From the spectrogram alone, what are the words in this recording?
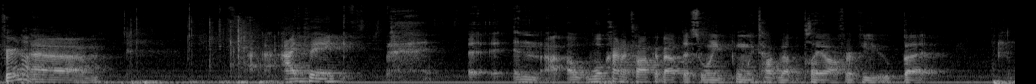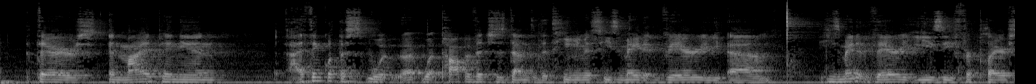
Fair enough. Um, I think, and we'll kind of talk about this when we when we talk about the playoff review. But there's, in my opinion, I think what this what, uh, what Popovich has done to the team is he's made it very. Um, He's made it very easy for players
